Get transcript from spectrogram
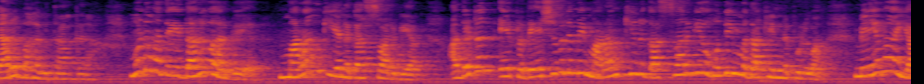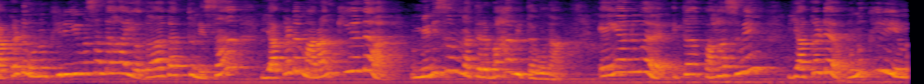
දර භාවිතා කරා. මොනවද ඒ දර වර්ගය? මරන් කියන ගස් වර්ගයක්. අදටත් ඒ ප්‍රදේශවල මේ මරන් කියන ගස් වර්ගය හොඳින්ම දකින්න පුළුවන්. මේවා යකඩ උණු කිරීම සඳහා යොදාගත්තු නිසා යකඩ මරන් කියලා මිනිසුන් අතර භාවිත වුණා. ඒ අනුව ඉතා පහසුවෙන් යකඩ උණු කිරීම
